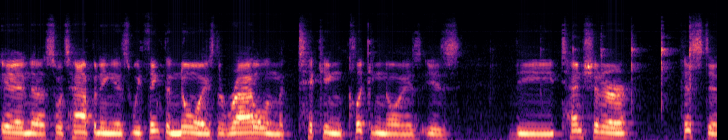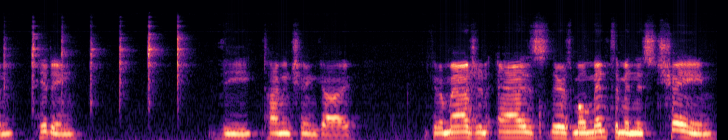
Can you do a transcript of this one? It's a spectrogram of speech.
and uh, so what's happening is we think the noise, the rattle and the ticking, clicking noise is the tensioner piston hitting the timing chain guide. You can imagine as there's momentum in this chain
